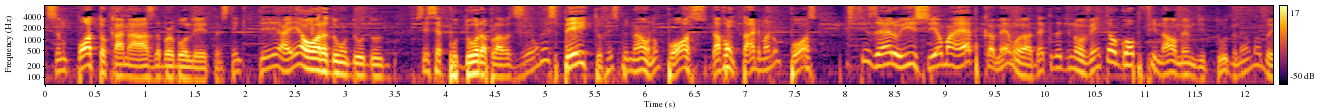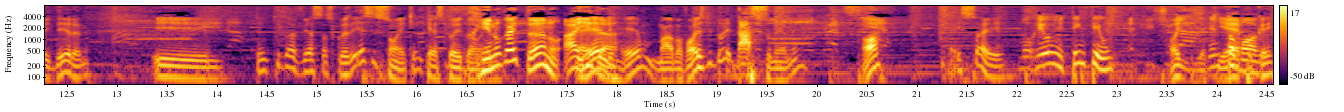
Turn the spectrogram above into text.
Você não pode tocar na asa da borboleta. Você tem que ter. Aí é a hora do. do, do não sei se é pudor a palavra, é um respeito, respeito. Não, não posso. Dá vontade, mas não posso. Fizeram isso. E é uma época mesmo. A década de 90 é o golpe final mesmo de tudo, né? É uma doideira, né? E. Tem tudo a ver essas coisas. E esse som aí? Quem que é esse doidão? aí? Rino Gaetano, É Aida. ele? É uma voz de doidaço mesmo, hein? Ó. É isso aí. Morreu em 81. Olha que época, hein?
